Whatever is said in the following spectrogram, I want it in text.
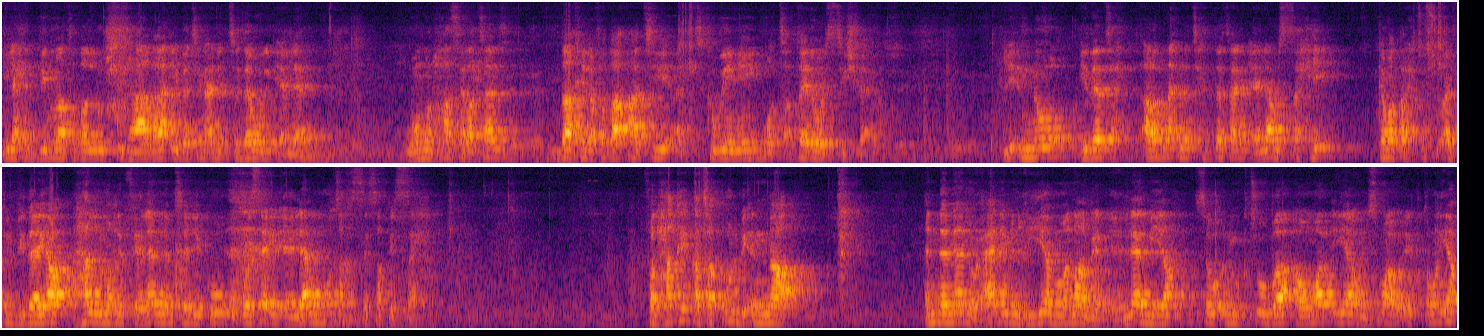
إلى حد ما تظل شبه غائبة عن التداول الإعلامي ومنحصرة داخل فضاءات التكوين والتأطير والاستشفاء. لأنه إذا أردنا أن نتحدث عن الإعلام الصحي كما طرحت السؤال في البداية هل المغرب فعلا نمتلك وسائل إعلام متخصصة في الصحة؟ فالحقيقة تقول بأن أننا نعاني من غياب منابر إعلامية سواء مكتوبة أو مرئية أو مسموعة أو إلكترونية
